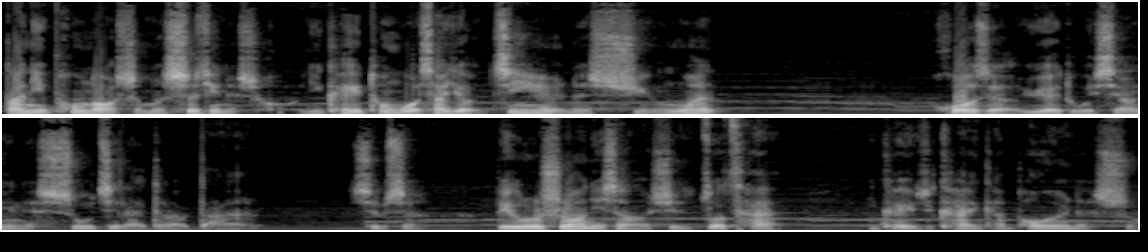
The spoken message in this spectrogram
当你碰到什么事情的时候，你可以通过向有经验人的询问，或者阅读相应的书籍来得到答案，是不是？比如说你想学做菜，你可以去看一看烹饪的书。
